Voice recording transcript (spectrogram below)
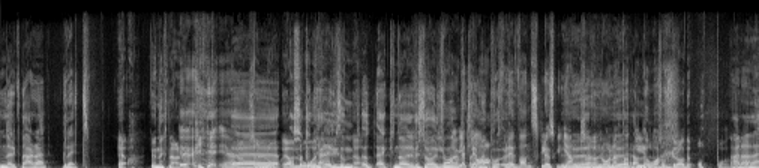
under knærne, greit. Ja, under knærne. Ja. så lå, ja, og så kunne jeg liksom, Ja. jeg kunne, Hvis det var liksom Lår er litt rart, på for det er vanskelig å skulle gjenkjenne noen etter et lår. Så dra det oppå. Nei, nei, nei,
